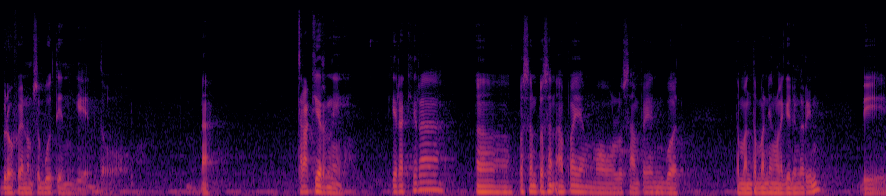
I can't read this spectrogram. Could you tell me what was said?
Bro Venom sebutin gitu. Nah, terakhir nih, kira-kira eh, pesan-pesan apa yang mau lo sampein buat teman-teman yang lagi dengerin di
